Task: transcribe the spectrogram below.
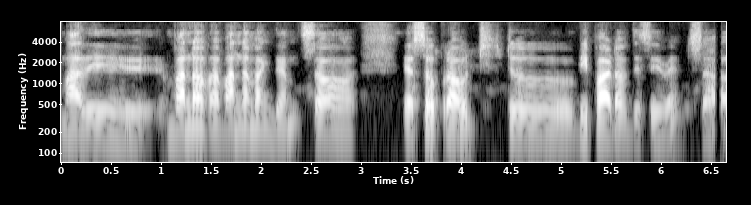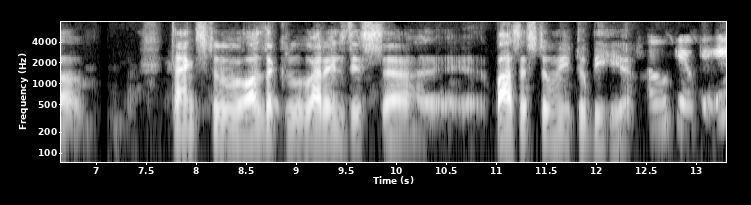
మాది one of one among them so we are so proud to be part of this event so thanks to all the crew arrange this passes to me to be here okay okay ఏ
